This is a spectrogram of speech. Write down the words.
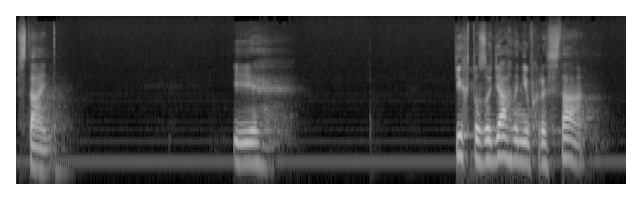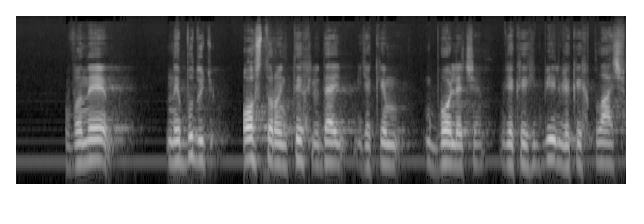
встань. І ті, хто зодягнені в Христа, вони не будуть осторонь тих людей, яким боляче, в яких біль, в яких плач.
